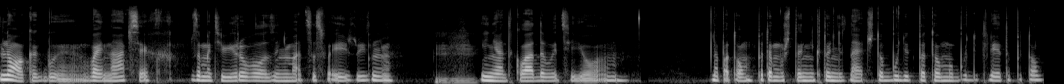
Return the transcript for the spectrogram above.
Ну, а как бы война всех замотивировала заниматься своей жизнью Мгм. и не откладывать ее на потом, потому что никто не знает, что будет потом и будет ли это потом.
